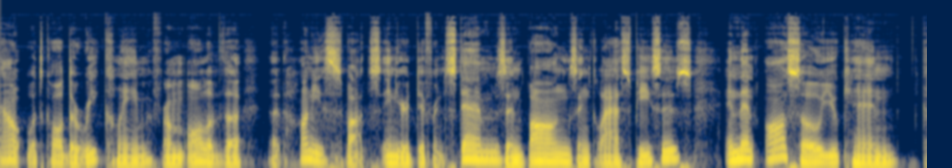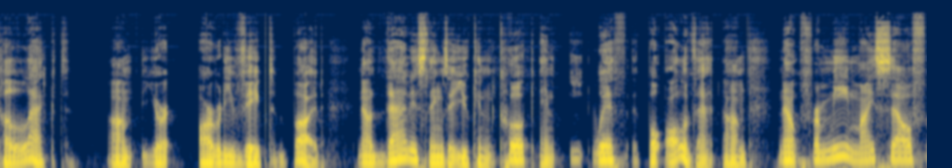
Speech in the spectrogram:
out what's called the reclaim from all of the uh, honey spots in your different stems and bongs and glass pieces. And then also you can collect um, your already vaped bud. Now that is things that you can cook and eat with, all of that. Um, now, for me, myself,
